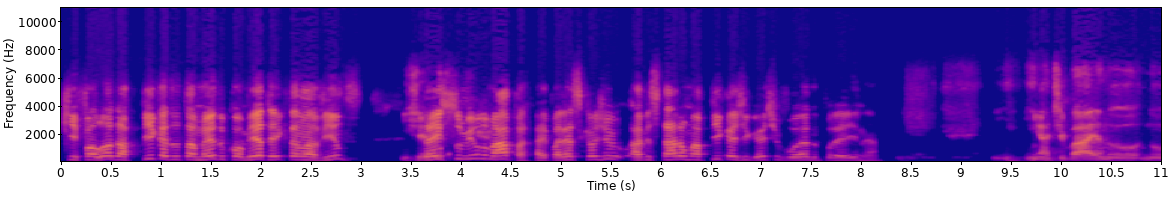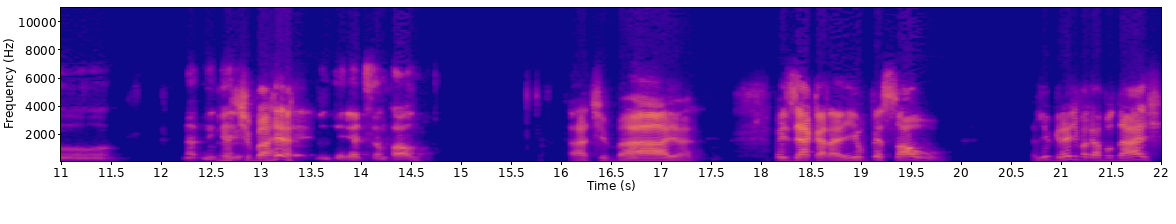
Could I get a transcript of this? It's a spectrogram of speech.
que falou da pica do tamanho do cometa aí que tava vindo. E daí sumiu no mapa. Aí parece que hoje avistaram uma pica gigante voando por aí, né? em Atibaia no no, na- no, Em interior, Atibaia. no interior de São Paulo. Atibaia. Pois é, cara. Aí o pessoal. Ali o grande vagabundagem.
